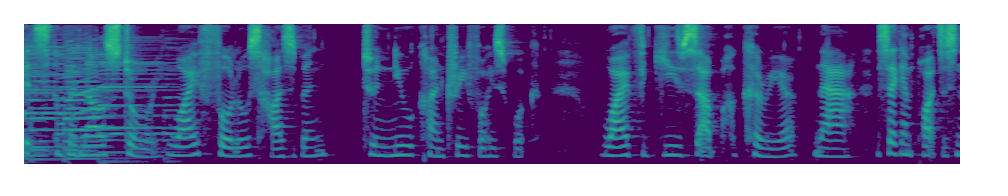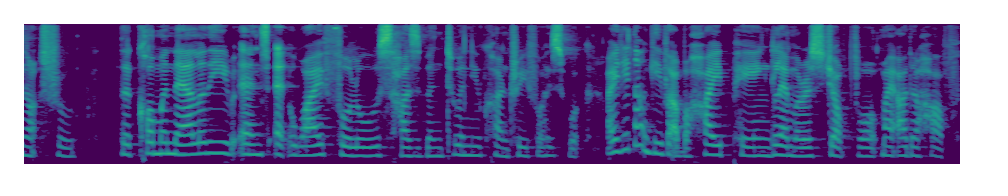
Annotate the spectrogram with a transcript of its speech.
It's a banal story. Wife follows husband to new country for his work. Wife gives up her career. Nah, the second part is not true. The commonality ends at wife follows husband to a new country for his work. I did not give up a high paying, glamorous job for my other half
